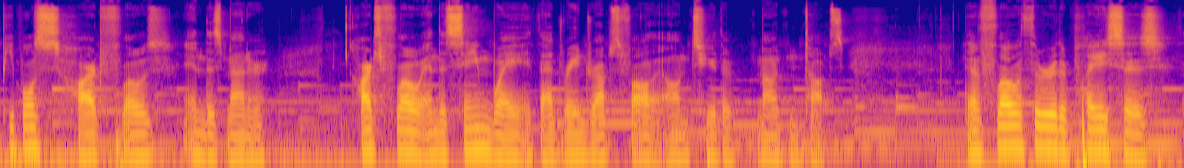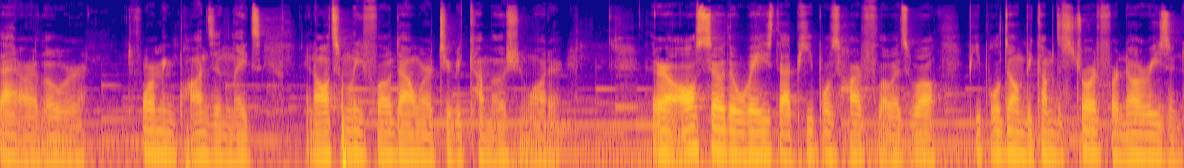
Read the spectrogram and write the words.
People's heart flows in this manner. Hearts flow in the same way that raindrops fall onto the mountain tops. then flow through the places that are lower, forming ponds and lakes, and ultimately flow downward to become ocean water. There are also the ways that people's heart flow as well. People don't become destroyed for no reason.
